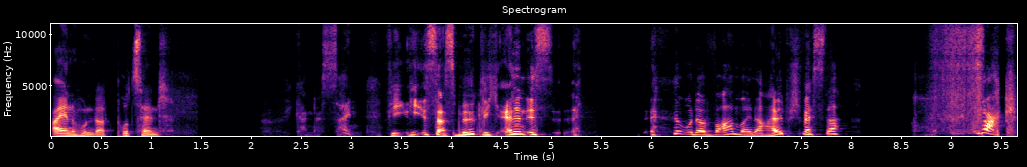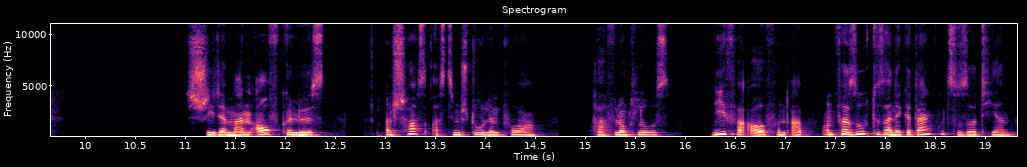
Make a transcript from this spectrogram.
100%. Wie kann das sein? Wie, wie ist das möglich? Ellen ist. Oder war meine Halbschwester? fuck! schrie der Mann aufgelöst und schoss aus dem Stuhl empor. Hoffnungslos lief er auf und ab und versuchte seine Gedanken zu sortieren.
